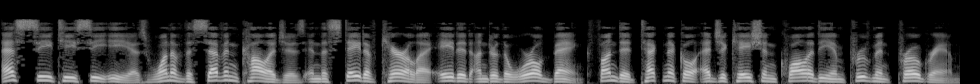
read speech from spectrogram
SCTCE is one of the seven colleges in the state of Kerala aided under the World Bank-funded Technical Education Quality Improvement Programme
